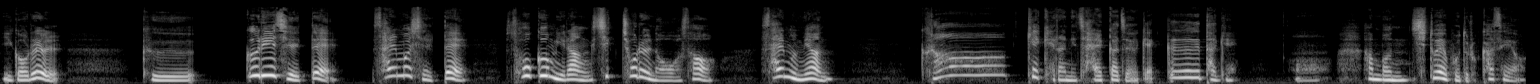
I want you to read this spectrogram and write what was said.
이거를 그 끓이실 때, 삶으실 때 소금이랑 식초를 넣어서 삶으면 그렇게 계란이 잘 까져요. 깨끗하게. 어, 한번 시도해 보도록 하세요.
